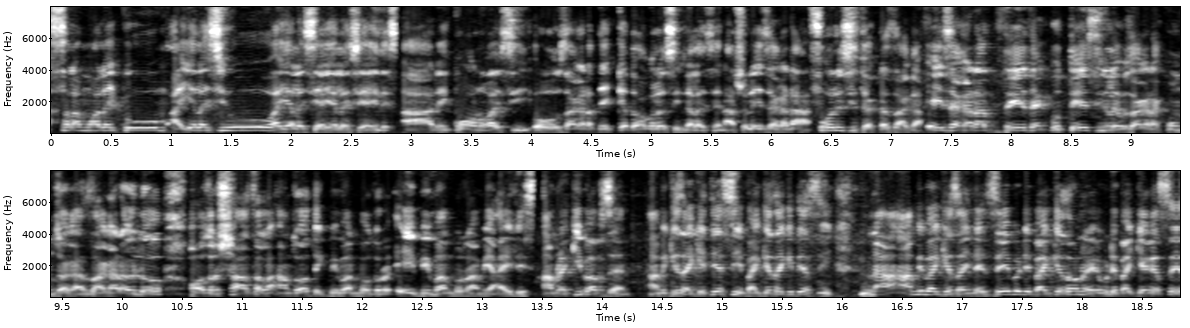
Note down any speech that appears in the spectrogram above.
আসসালামু আলাইকুম আইয়ালাইছি ও আইয়ালাইছি আইয়ালাইছি আইয়ালাইছি আরে, কোন আইছি ও জায়গাটা দেখতে তো সকলে সিঙ্গাল আইছেন। আসলে এই জায়গাটা পরিচিত একটা জায়গা। এই জায়গাটা যে দেখব তে সিঙ্গাল জায়গাটা কোন জায়গা? জায়গাটা হইল হজরত শাহজালাল আন্তর্জাতিক বিমানবন্দর। এই বিমানবন্দর আমি আইলিছি আমরা কি ভাবছেন? আমি কি যাই গেতে আছি যাই গেতে আছি না, আমি বাইকে যাই না যে বেটি বাইকে যাও না এবারে বাইকে গেছে।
